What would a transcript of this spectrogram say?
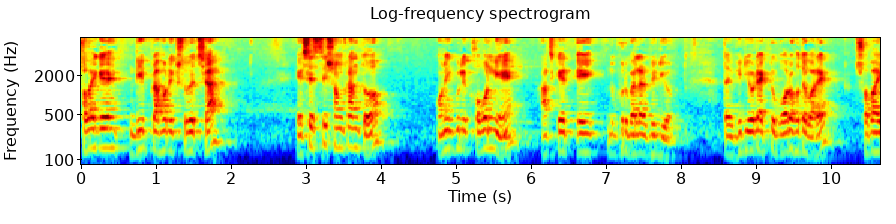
সবাইকে দ্বীপ প্রাহরিক শুভেচ্ছা। এসএসসি সংক্রান্ত অনেকগুলি খবর নিয়ে আজকের এই দুপুরবেলার ভিডিও। তাই ভিডিওটা একটু বড় হতে পারে। সবাই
